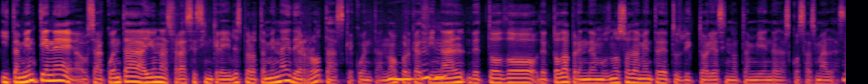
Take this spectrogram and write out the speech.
Y también tiene, o sea, cuenta, hay unas frases increíbles, pero también hay derrotas que cuentan, ¿no? Porque al final de todo, de todo aprendemos, no solamente de tus victorias, sino también de las cosas malas.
